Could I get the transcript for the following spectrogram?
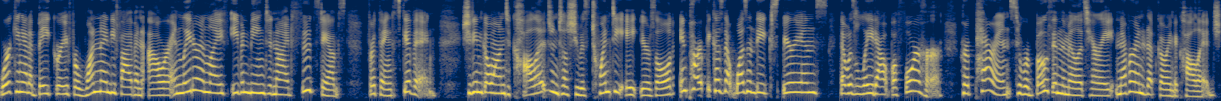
working at a bakery for $1.95 an hour, and later in life even being denied food stamps for Thanksgiving. She didn't go on to college until she was 28 years old, in part because that wasn't the experience that was laid out before her. Her parents, who were both in the military, never ended up going to college.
